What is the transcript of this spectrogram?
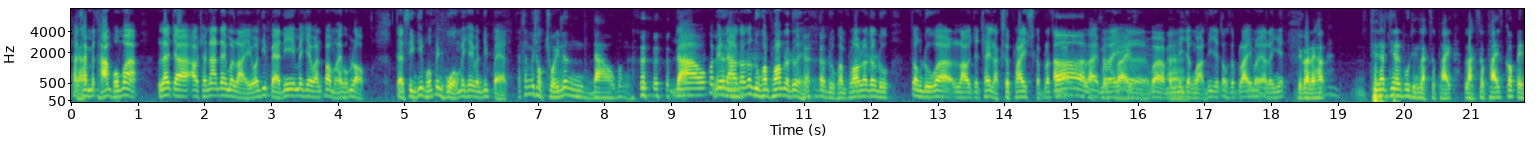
ถ้าครับใครมาถามผมว่าแล้วจะเอาชนะได้เมื่อไหร่ วันที่ 8 นี้ไม่ใช่วันเป้าหมายผมหรอก แต่สิ่งที่ผมเป็นห่วงไม่ใช่วันที่แล้วท่านไม่ฉกฉวยเรื่องดาวบ้าง8ดาวก็เป็นดาวเราต้องดูความพร้อมเราด้วยต้องดูความพร้อมแล้วต้องดู ต้องดูว่าเราจะใช้หลักเซอร์ไพรส์กับรัฐบาลอ่าหลัได้กไหม surprise เออว่ามันอ่ามีมีจังหวะที่จะต้องเซอร์ไพรส์ไหมอะไรเงี้ย เดี๋ยวก่อนนะครับที่ท่านที่ท่านพูดถึงหลักเซอร์ไพรส์หลักเซอร์ไพรส์ก็เป็น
